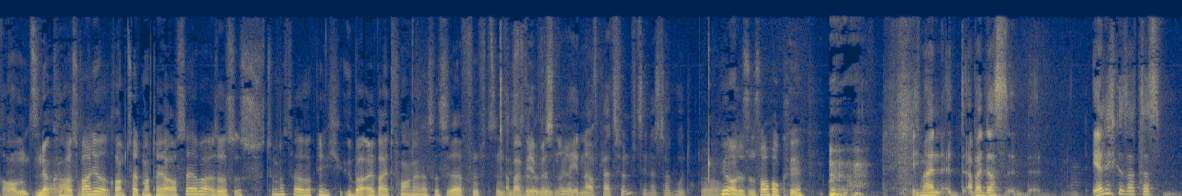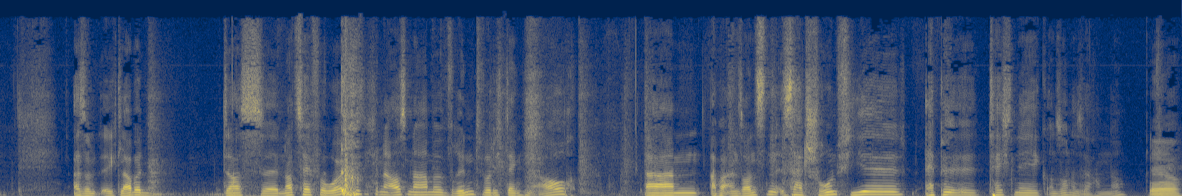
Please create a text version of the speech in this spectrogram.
Raum Ne, Chaosradio, Raumzeit macht er ja auch selber, also es ist, Tim ist da wirklich überall weit vorne, das ist, ja, Ja, 15. aber wir müssen reden auf Platz 15, ist doch gut. das ist auch okay. Ich meine, aber das, ehrlich gesagt, das, also ich glaube, dass äh, Not Safe for Work ist sicher eine Ausnahme, Vrind würde ich denken auch. Ähm, aber ansonsten ist halt schon viel Apple-Technik und so eine Sachen, ne? Ja,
